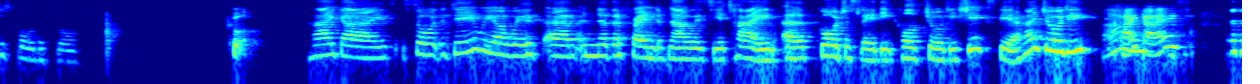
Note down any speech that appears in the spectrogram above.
Just go with the flow. Cool. Hi guys. So today we are with um, another friend of Now Is Your Time, a gorgeous lady called Jodie Shakespeare. Hi Jodie. Hi, guys.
